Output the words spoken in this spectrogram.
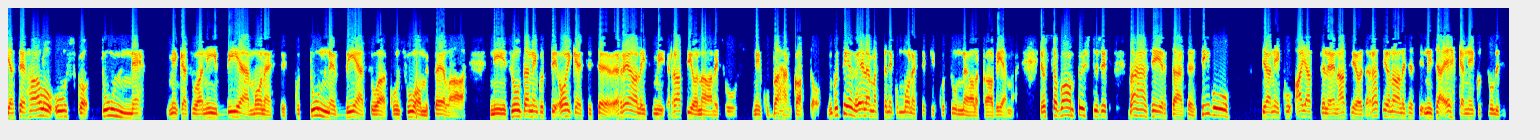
ja se halu, usko, tunne mikä sua niin vie monesti, kun tunne vie sua, kun Suomi pelaa, niin sulta niin kuin oikeasti se realismi, rationaalisuus niin kuin vähän katoo. Niin kuin elämässä niin kuin monestikin, kun tunne alkaa viemään. Jos sä vaan pystyisit vähän siirtämään sen sivuun ja niin kuin ajatteleen asioita rationaalisesti, niin sä ehkä niin kuin tulisit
